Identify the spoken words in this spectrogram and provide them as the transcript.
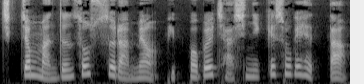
직접 만든 소스라며 비법을 자신있게 소개했다.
